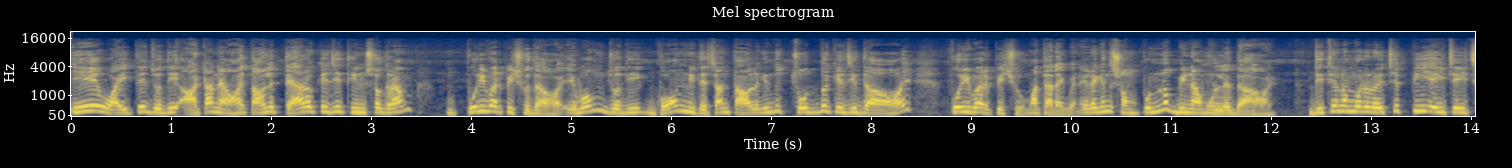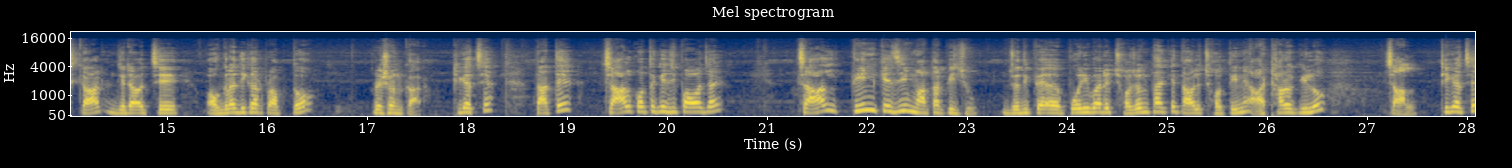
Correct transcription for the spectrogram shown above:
এ ওয়াইতে যদি আটা নেওয়া হয়, তাহলে তেরো কেজি তিনশো গ্রাম পরিবার পিছু দেওয়া হয় এবং যদি গম নিতে চান, তাহলে কিন্তু চোদ্দ কেজি দেওয়া হয় পরিবার পিছু মাথায় রাখবেন। এটা কিন্তু সম্পূর্ণ বিনামূল্যে দেওয়া হয়। দ্বিতীয় নম্বরে রয়েছে পিএইচএইচ কার্ড যেটা হচ্ছে অগ্রাধিকার প্রাপ্ত রেশন কার্ড ঠিক আছে? তাতে চাল কত কেজি পাওয়া যায়? চাল তিন কেজি মাথা পিছু। যদি পরিবারে ছজন থাকে, তাহলে ছ তিনে আঠারো কিলো চাল। ঠিক আছে?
